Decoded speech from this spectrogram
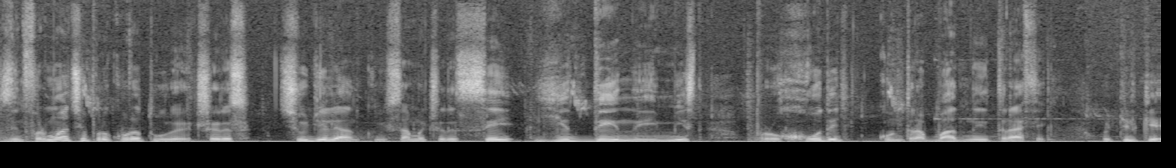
З інформацією прокуратури через цю ділянку і саме через цей єдиний міст проходить контрабандний трафік. От тільки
